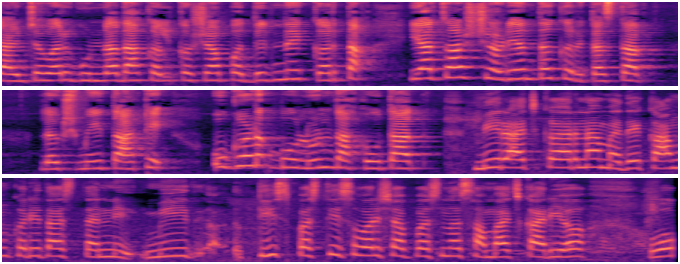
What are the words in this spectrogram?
त्यांच्यावर गुन्हा दाखल कशा पद्धतीने करता याचा षडयंत्र करीत असतात. लक्ष्मी ताठे उघड बोलून दाखवतात. मी राजकारणामध्ये काम करीत असताना मी तीस पस्तीस वर्षापासून समाजकार्य व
